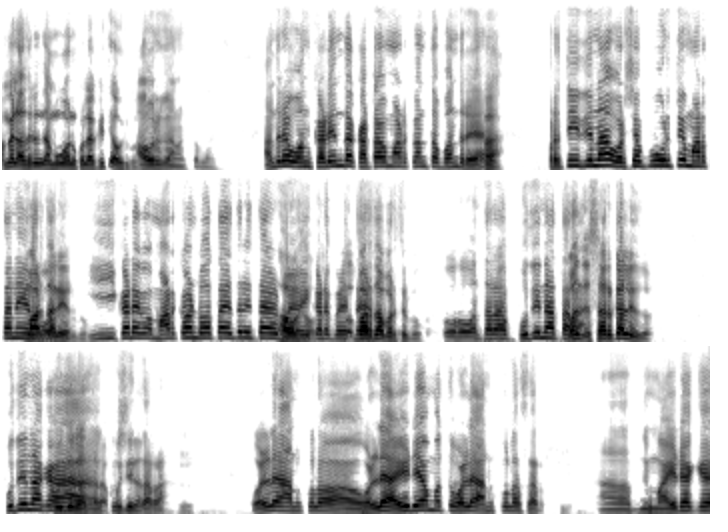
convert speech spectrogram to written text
ಆಮೇಲೆ ಅದರಿಂದ ನಮಗೂ ಅನುಕೂಲ ಆಗೈತಿ ಅವ್ರಿಗೂ. ಅವ್ರಿಗೆ ಅನುಕೂಲ. ಅಂದ್ರೆ ಒಂದ್ ಕಡೆಯಿಂದ ಕಟಾವ್ ಮಾಡ್ಕೊಂತ ಬಂದ್ರೆ. ಪ್ರತಿದಿನ ವರ್ಷ ಪೂರ್ತಿ ಮಾಡ್ತಾನೆ ಈ ಕಡೆ ಮಾಡ್ಕೊಂಡು ಹೋಗ್ತಾ ಇದ್ರೆ ಈ ತ- ಹೌದು, ಈ ಕಡೆ. ಬೆಳಿತಾ ಬರ್ತಾ. ಬರ್ತಿರ್ಬೇಕು. ಓಹೋ ಒಂಥರ ಪುದೀನ ತರ. ಒಂದು ಸರ್ಕಲ್ ಇದು. ಪುದೀನ ಕ- ಪುದೀನ ತರ, ಕೃಷಿ ಪುದೀನ ತರ. ಹ್ಮ್. ಒಳ್ಳೆ ಅನುಕೂಲ ಒಳ್ಳೆ ಐಡಿಯಾ ಮತ್ತು ಒಳ್ಳೆ ಅನುಕೂಲ ಸರ್ ನಿಮ್ಮ ಐಡಿಯಾಕ್ಕೆ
